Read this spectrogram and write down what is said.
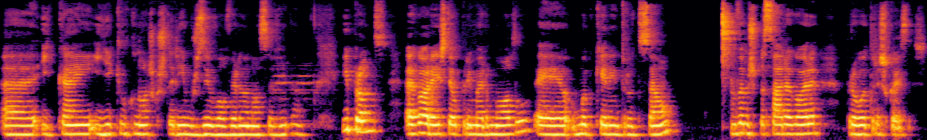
uh, e quem e aquilo que nós gostaríamos de desenvolver na nossa vida. E pronto, agora este é o primeiro módulo, é uma pequena introdução. Vamos passar agora para outras coisas.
